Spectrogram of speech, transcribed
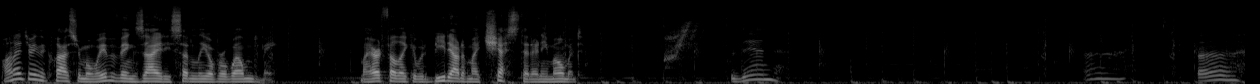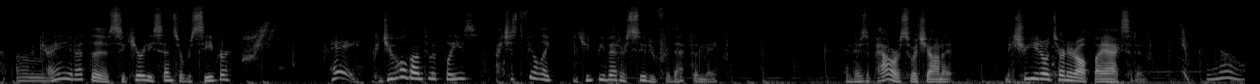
Upon entering the classroom, a wave of anxiety suddenly overwhelmed me. My heart felt like it would beat out of my chest at any moment. Then. Uh, um. Kaede, about the security sensor receiver? Hey, Could you hold on to it, please? I just feel like you'd be better suited for that than me. And there's a power switch on it. Make sure you don't turn it off by accident. No.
